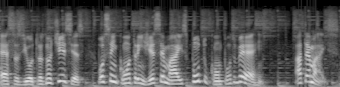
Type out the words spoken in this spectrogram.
Essas e outras notícias você encontra em gcmais.com.br. Até mais!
